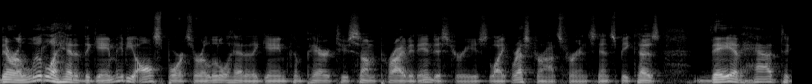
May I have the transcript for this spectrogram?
they're a little ahead of the game. Maybe all sports are a little ahead of the game compared to some private industries, like restaurants, for instance, because they have had to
